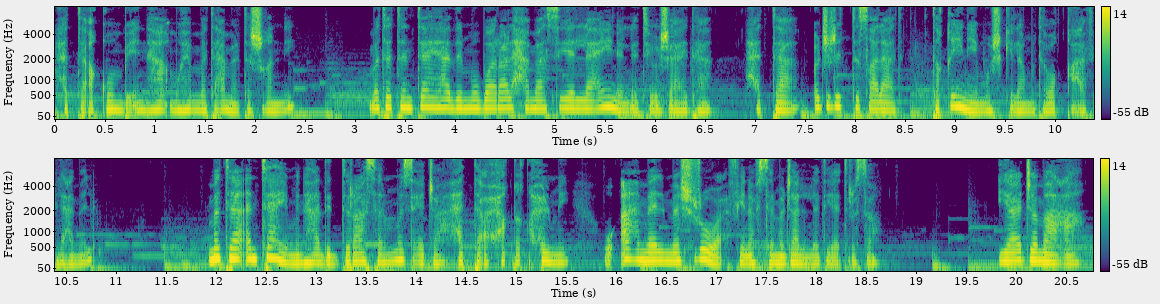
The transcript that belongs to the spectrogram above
حتى أقوم بإنهاء مهمة عمل تشغلني؟ متى تنتهي هذه المباراة الحماسية اللعينة التي أشاهدها حتى أجري اتصالات تقيني مشكلة متوقعة في العمل؟ متى أنتهي من هذه الدراسة المزعجة حتى أحقق حلمي وأعمل مشروع في نفس المجال الذي أدرسه؟ يا جماعة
